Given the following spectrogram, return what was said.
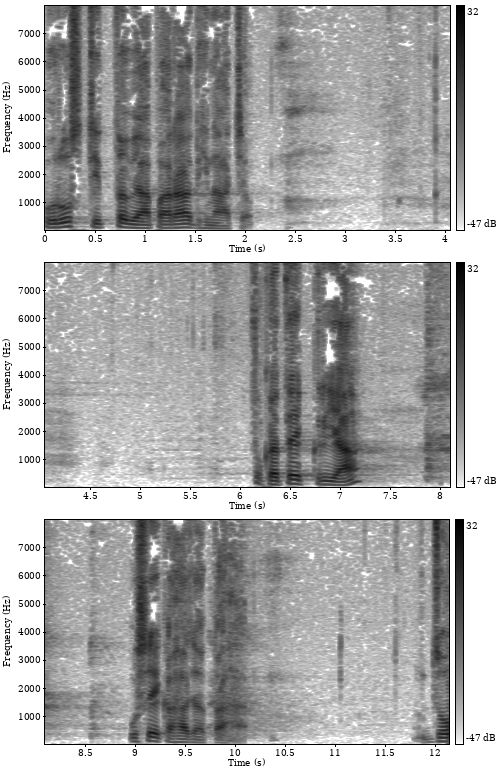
पुरुष चित्त व्यापाराधीनाच तो कहते, क्रिया, उसे कहा जाता है। जो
